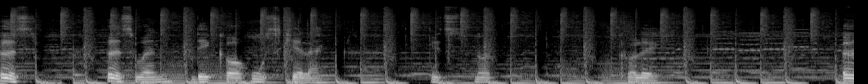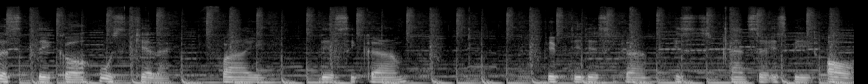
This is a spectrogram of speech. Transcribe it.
Earth earth when they go who's kelak it's not correct. Earth they go who's kelak 5 decigram. 50 decigram. Is answer is B all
